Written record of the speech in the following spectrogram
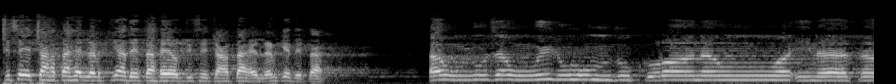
جسے چاہتا ہے لڑکیاں دیتا ہے اور جسے چاہتا ہے لڑکے دیتا ہے۔ أو يزوجهم ذكرانا وإناثا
